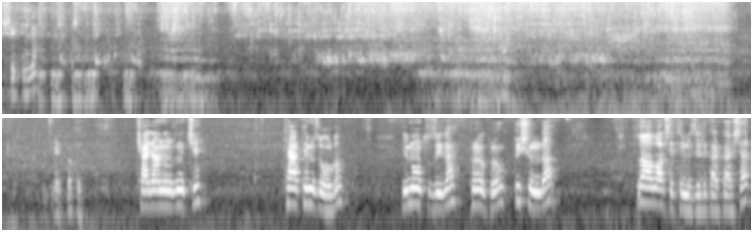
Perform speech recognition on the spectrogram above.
şu şekilde Evet bakın. Çaydanlığımızın içi tertemiz oldu. Limon tuzuyla pırıl pırıl. Dışında açla temizledik arkadaşlar.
